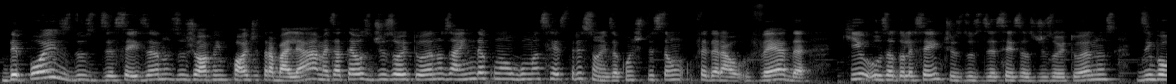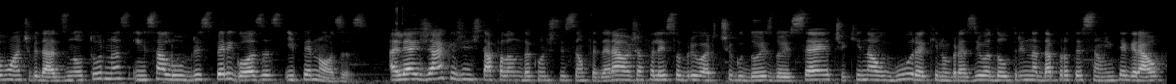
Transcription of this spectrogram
Depois dos 16 anos, o jovem pode trabalhar, mas até os 18 anos ainda com algumas restrições. A Constituição Federal veda que os adolescentes dos 16 aos 18 anos desenvolvam atividades noturnas, insalubres, perigosas e penosas. Aliás, já que a gente está falando da Constituição Federal, já falei sobre o artigo 227, que inaugura aqui no Brasil a doutrina da proteção integral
